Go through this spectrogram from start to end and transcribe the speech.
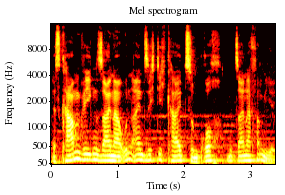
Es kam wegen seiner Uneinsichtigkeit zum Bruch mit seiner Familie.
